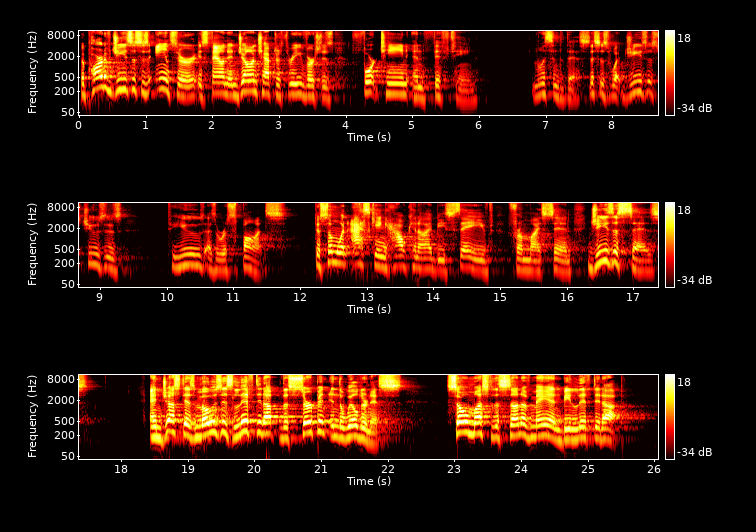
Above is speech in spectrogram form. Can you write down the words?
But part of Jesus' answer is found in John chapter 3, verses 14 and 15. And listen to this. This is what Jesus chooses to use as a response to someone asking, How can I be saved from my sin? Jesus says, And just as Moses lifted up the serpent in the wilderness, so must the Son of Man be lifted up,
